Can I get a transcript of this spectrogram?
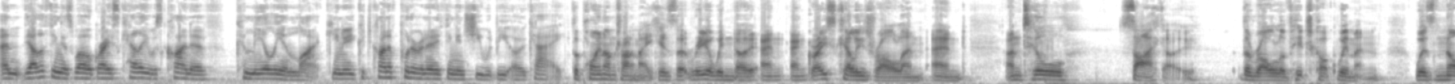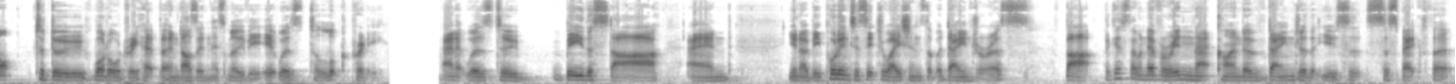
And the other thing as well, Grace Kelly was kind of chameleon like. You know, you could kind of put her in anything and she would be okay. The point I'm trying to make is that Rear Window and, and Grace Kelly's role and, and until Psycho, the role of Hitchcock women was not to do what Audrey Hepburn does in this movie. It was to look pretty. And it was to be the star and, you know, be put into situations that were dangerous. But I guess they were never in that kind of danger that you su- suspect that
